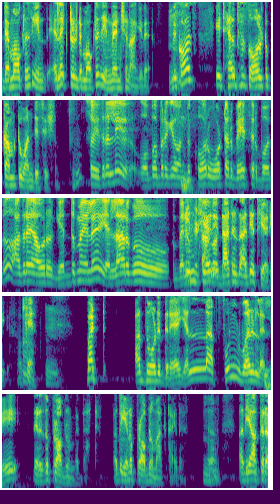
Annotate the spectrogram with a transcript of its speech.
democracy electoral democracy invention ಆಗಿದೆ because it helps us all to come to one decision. so ಇದರಲ್ಲಿ ಒಬ್ಬೊಬ್ಬರಿಗೆ ಒಂದು ಕೋರ್ ವೋಟರ್ ಬೇಸ್ ಇರಬಹುದು ಆದ್ರೆ ಅವರು ಗೆದ್ದ ಮೇಲೆ ಎಲ್ಲರಿಗೂ ಬೆನಿಫಿಟ್ theory, that is ಅದೇ ಥಿಯರಿ ಓಕೆ ಬಟ್ ಅದ್ ನೋಡಿದ್ರೆ ಎಲ್ಲ ಫುಲ್ ವರ್ಲ್ಡ್ ಅಲ್ಲಿ there is a problem with that ಅದು ಏನೋ ಪ್ರಾಬ್ಲಮ್ ಆಗ್ತಾ ಇದೆ. ಅದು ಯಾವ ತರ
